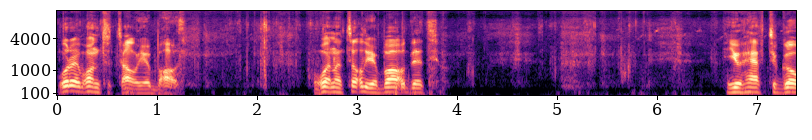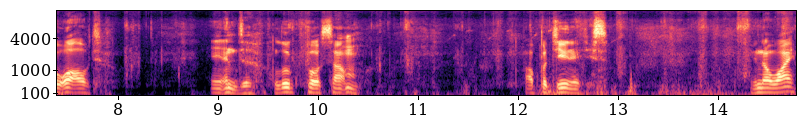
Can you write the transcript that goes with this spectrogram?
What I want to tell you about. I want to tell you about that you have to go out and uh, look for some opportunities. You know why?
